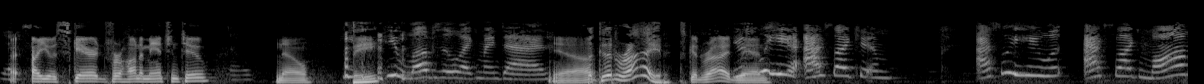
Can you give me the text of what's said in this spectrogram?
Yes. Are you scared for Haunted Mansion too? No. See? He loves it like my dad. Yeah. A good ride. It's a good ride, Usually man. he acts like him. Actually, he look, acts like mom,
